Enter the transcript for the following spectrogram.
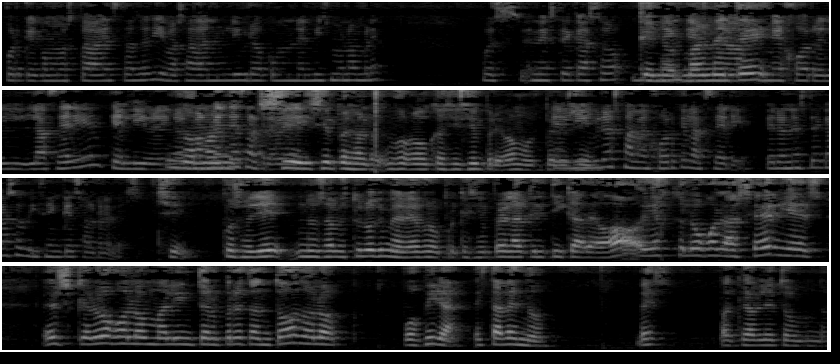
Porque como está esta serie basada en un libro con el mismo nombre, pues en este caso Que dicen normalmente- está mejor el- la serie que el libro. Y Normal- normalmente es al Sí, revés. siempre es al revés. Bueno, casi siempre, vamos, pero el sí. libro está mejor que la serie. Pero en este caso dicen que es al revés. Sí. Pues oye, no sabes tú lo que me alegro, porque siempre la crítica de, ay, es que luego las series, es que luego lo malinterpretan todo, lo... Pues mira, esta vez no. ¿Ves? Para que hable todo el mundo.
